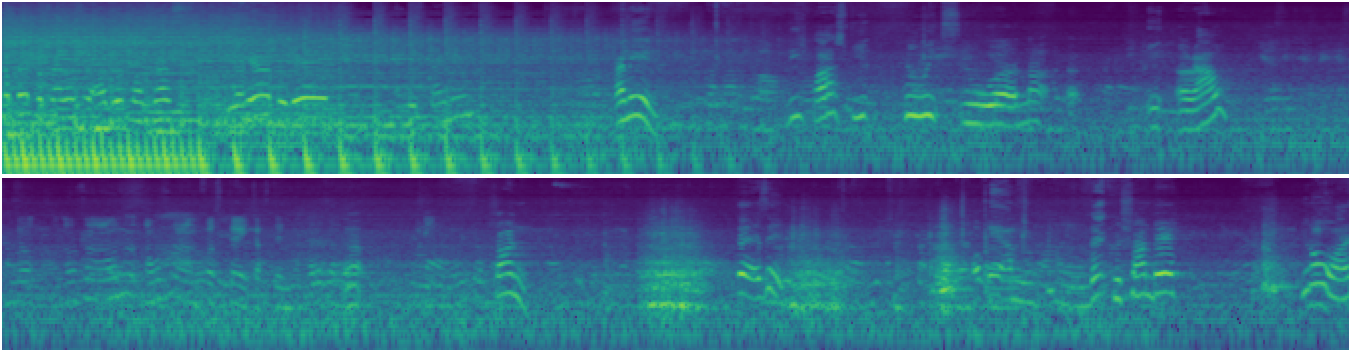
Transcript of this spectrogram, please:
Welcome back to Audio Podcast. We are here today with Timing. I mean, these past few, few weeks you were not uh, i- around. No, no, so I wasn't, I wasn't around first day, Justin. Uh, Sean. There is it. Okay, I'm back with Sean there. You know why?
